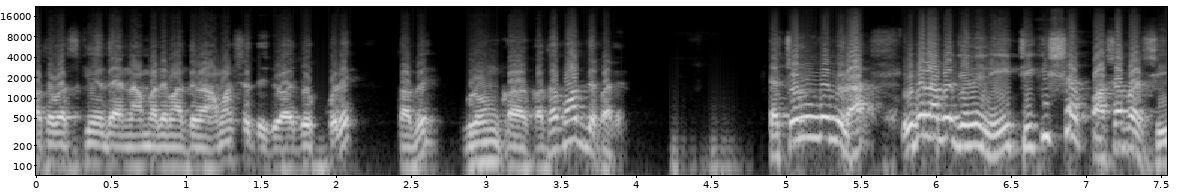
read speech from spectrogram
অথবা স্ক্রিনে দেওয়া নাম্বারের মাধ্যমে আমার সাথে যোগাযোগ করে তবে গ্রহণ করার কথা ভাবতে পারেন। তা চলুন বন্ধুরা, এবার আমরা জেনে নিই চিকিৎসার পাশাপাশি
